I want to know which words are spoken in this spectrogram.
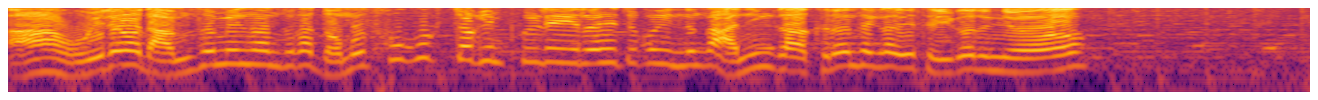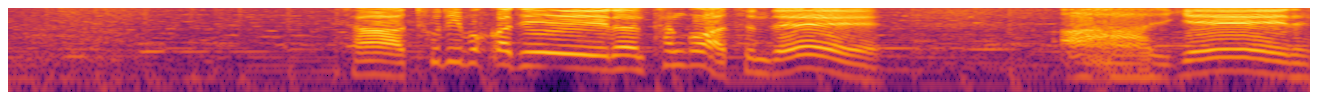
아 오히려 남소민 선수가 너무 소극적인 플레이를 해주고 있는 거 아닌가 그런 생각이 들거든요. 자 투리버까지는 탄 것 같은데. 아 이게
